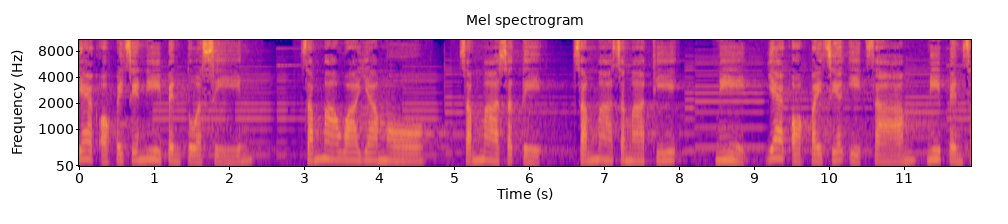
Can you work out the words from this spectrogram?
แยกออกไปเจนี่เป็นตัวศีล สัมมาวายาโม สัมมาสติ สัมมาสมาธิ นี่แยกออกไปเสียอีกสาม นี่เป็นส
